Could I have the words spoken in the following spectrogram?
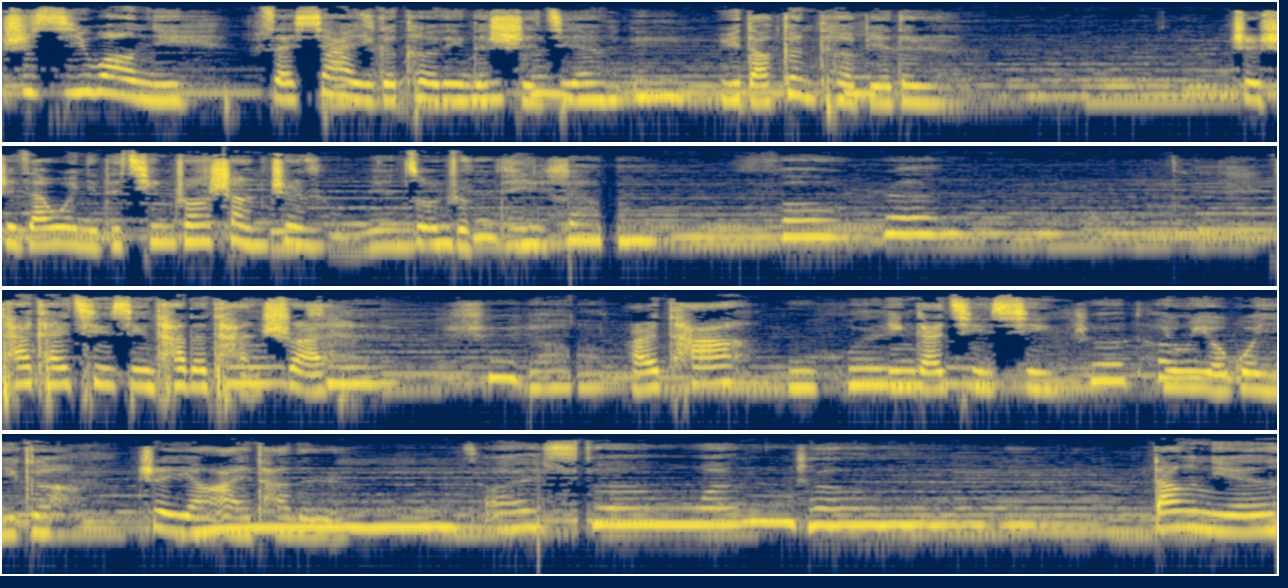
是希望你在下一个特定的时间遇到更特别的人，这是在为你的轻装上阵做准备。他该庆幸他的坦率，而他应该庆幸拥有过一个这样爱他的人。当年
